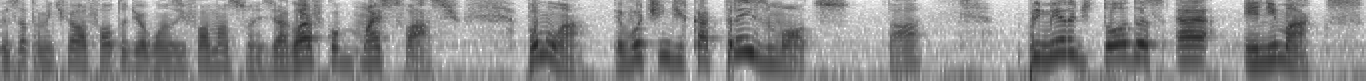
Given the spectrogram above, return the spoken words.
exatamente pela falta de algumas informações. E agora ficou mais fácil. Vamos lá, eu vou te indicar três motos, tá? A primeira de todas é a NMAX.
